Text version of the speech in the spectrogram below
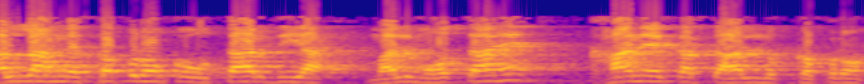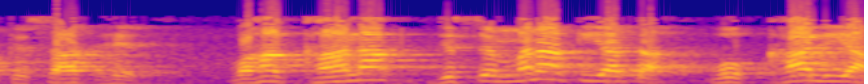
اللہ نے کپڑوں کو اتار دیا۔ معلوم ہوتا ہے، کھانے کا تعلق کپڑوں کے ساتھ ہے۔ وہاں کھانا جس سے منع کیا تھا، وہ کھا لیا،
